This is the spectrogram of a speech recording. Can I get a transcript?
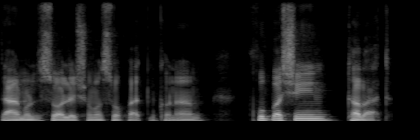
در مورد سوال شما صحبت می‌کنم. خوب باشین. تا بعد.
